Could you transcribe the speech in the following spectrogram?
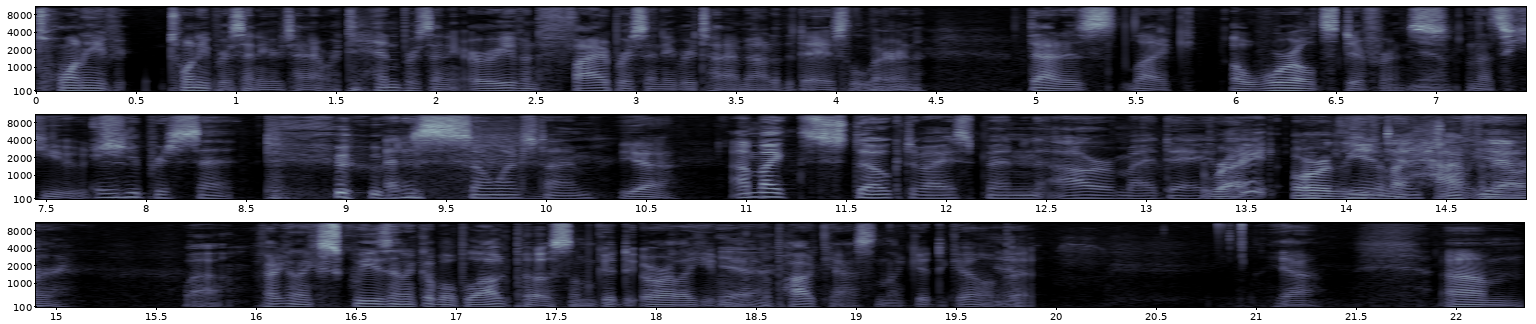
20 percent of your time or ten percent or even five percent of your time out of the day to learn, that is like a world's difference, Yeah. and that's huge. Eighty percent. That is so much time. yeah, I'm like stoked if I spend an hour of my day. right. like, or even like half an. Yeah. hour. Wow. If I can like squeeze in a couple blog posts, I'm good. To, or like even Yeah. like a podcast, I'm like good to go. But yeah, um,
